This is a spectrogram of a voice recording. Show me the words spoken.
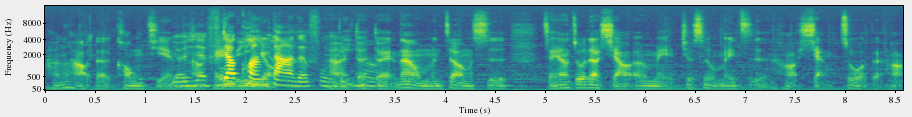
很好的空间，有一些比较宽大的腹地。啊，对对。那我们这种是怎样做到小而美？就是我们一直哈想做的哈。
